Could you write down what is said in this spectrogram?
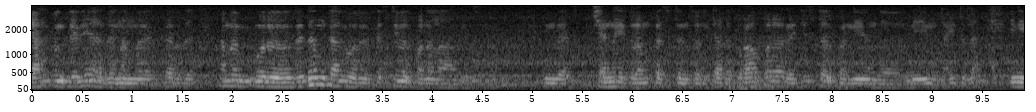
யாருக்கும் தெரியாது நம்ம இருக்கிறது. நம்ம ஒரு ரிதம்காக ஒரு ஃபெஸ்டிவல் பண்ணலாம் அப்படின்னு சொன்னோம் இந்த சென்னை ட்ரம் ஃபெஸ்ட்னு சொல்லிட்டு அதை ப்ராப்பராக ரெஜிஸ்டர் பண்ணி அந்த நேம் டைட்டில் இனி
